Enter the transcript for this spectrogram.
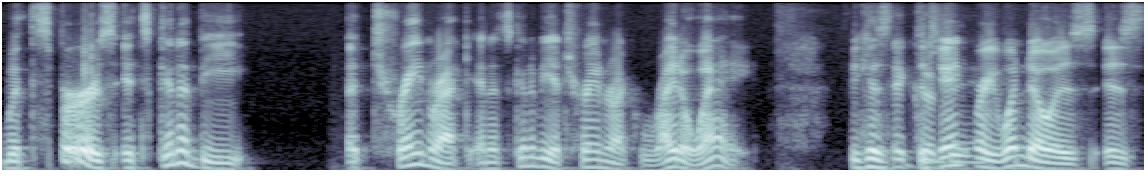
with Spurs, it's gonna be a train wreck, and it's gonna be a train wreck right away, because It the could be. January window is is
